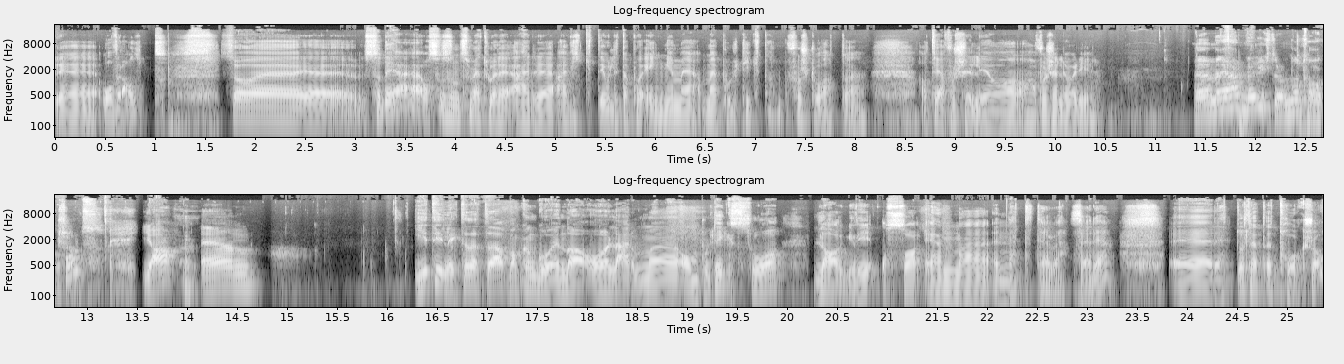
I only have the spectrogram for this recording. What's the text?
eh, overalt. Så, eh, så det er også sånn som jeg tror er, er viktig, og litt av poenget med, med politikk. da, Forstå at, at vi er forskjellige og, og har forskjellige verdier. Eh, Men jeg hørte noen rykter om noen talkshows. Ja, ehm, i tillegg til dette at man kan gå inn da og lære om, eh, om politikk, så lager vi også en, eh, en nett-TV-serie. Eh, rett og slett et talkshow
